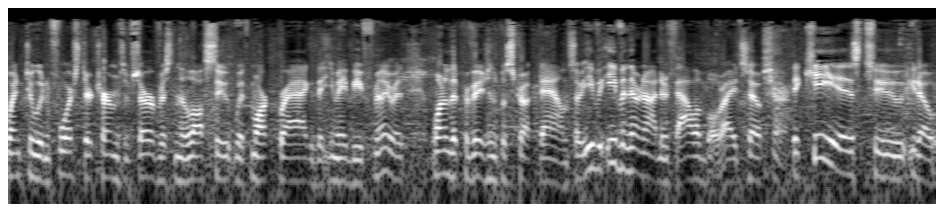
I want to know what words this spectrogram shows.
went to enforce their terms of service in the lawsuit with Marc Bragg that you may be familiar with, one of the provisions was struck down. So even even they're not infallible, right? So sure. the key is to you know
